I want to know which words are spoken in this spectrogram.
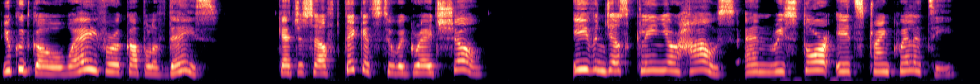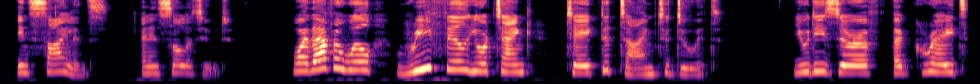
You could go away for a couple of days, get yourself tickets to a great show, even just clean your house and restore its tranquility in silence and in solitude. Whatever will refill your tank, take the time to do it. You deserve a great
